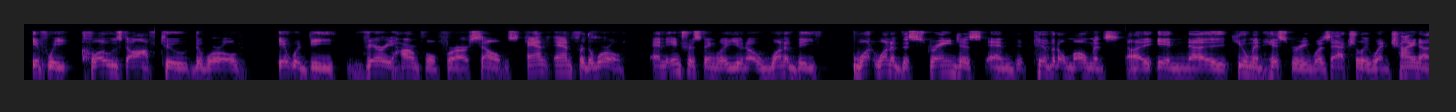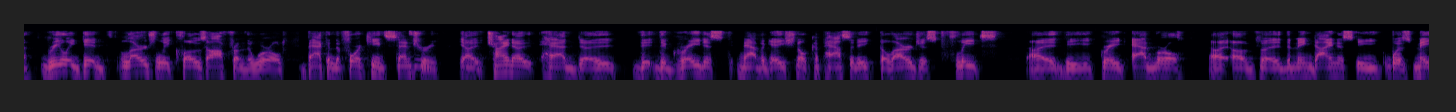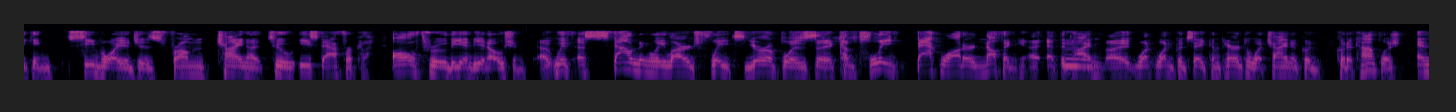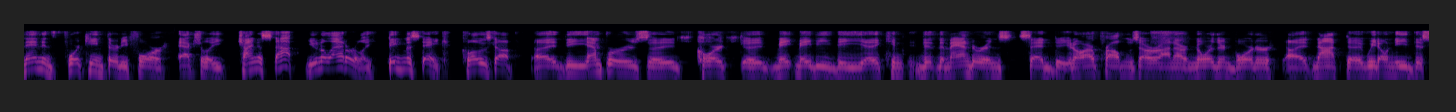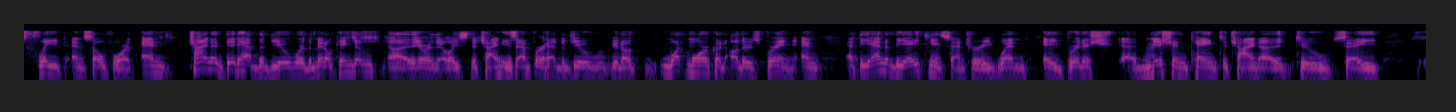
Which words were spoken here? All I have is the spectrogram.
If we closed off to the world, it would be very harmful for ourselves and, and for the world. And interestingly, you know, one of the one, one of the strangest and pivotal moments uh, in uh, human history was actually when China really did largely close off from the world back in the 14th century. Uh, China had uh, the, the greatest navigational capacity, the largest fleets, uh, the great admiral uh, of uh, the Ming Dynasty was making sea voyages from China to East Africa, all through the Indian Ocean, uh, with astoundingly large fleets. Europe was uh, complete backwater, nothing uh, at the Mm. time. Uh, one, one could say compared to what China could could accomplish. And then in 1434, actually, China stopped unilaterally. Big mistake, closed up. Uh, the emperor's uh, court, uh, may, maybe the, uh, can, the, the Mandarins said, you know, our problems are on our northern border, uh, not uh, we don't need this fleet and so forth. And China did have the view where the Middle Kingdom, or at least the Chinese emperor had the view, you know, what more could others bring? And at the end of the 18th century, when a British mission came to China to say,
